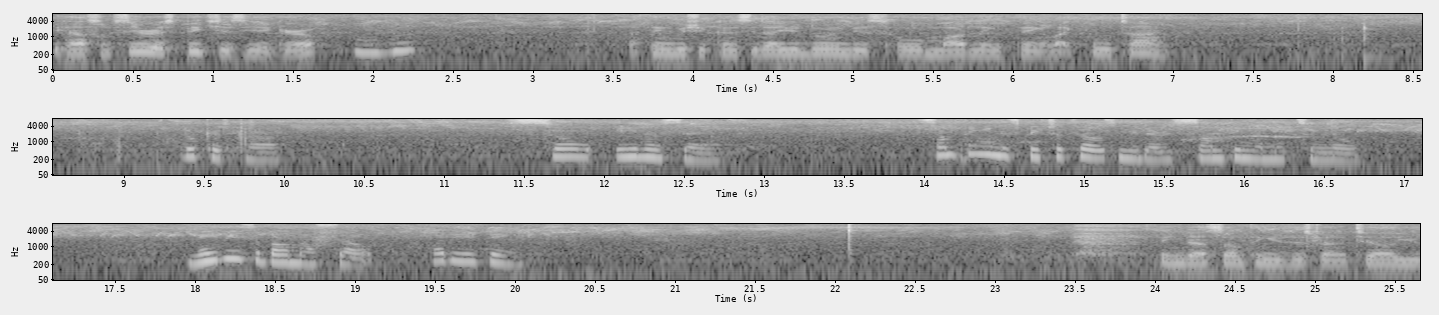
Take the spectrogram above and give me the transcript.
You have some serious pictures here, girl. Mm-hmm. I think we should consider you doing this whole modeling thing like full time. Look at her. So innocent. Something in this picture tells me there is something I need to know. Maybe it's about myself. What do you think? I think that something is just trying to tell you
